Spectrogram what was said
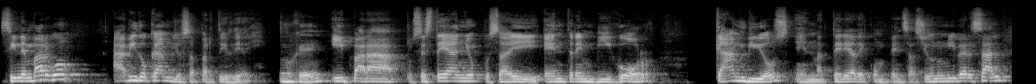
Sin embargo, ha habido cambios a partir de ahí. Y para pues, este año, pues ahí entra en vigor cambios en materia de compensación universal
